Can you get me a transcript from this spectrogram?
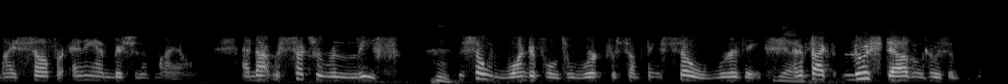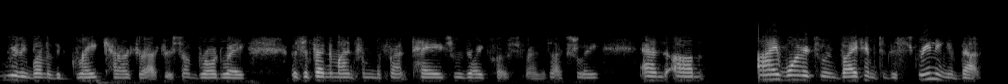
myself or any ambition of my own, and that was such a relief. Hmm. It was so wonderful to work for something so worthy. Yeah. And in fact, Lewis Stadlen, who's a, really one of the great character actors on Broadway, was a friend of mine from the front page. We're very close friends, actually. And um, I wanted to invite him to the screening of that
